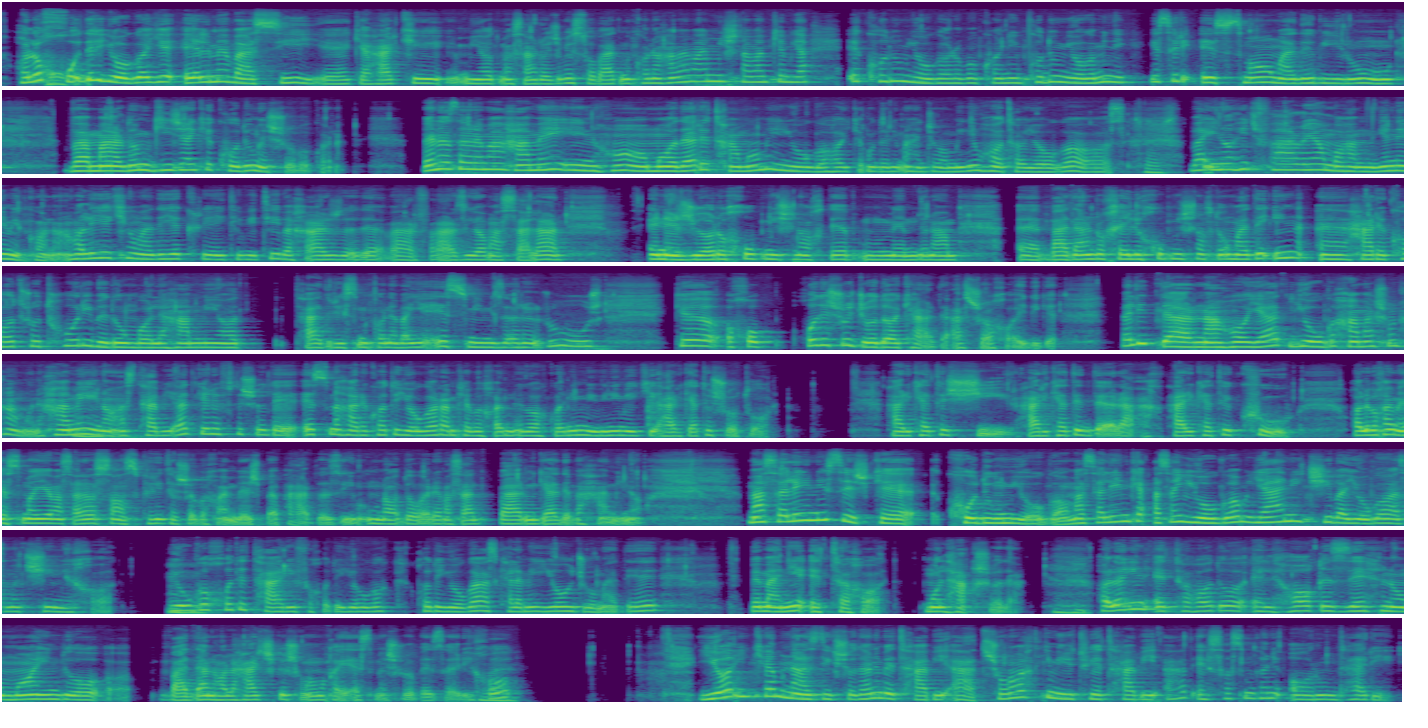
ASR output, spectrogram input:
حالا خود یوگا یه علم وسیعه که هر کی میاد مثلا راجع به صحبت می‌کنه همه من میشنوم که میگن کدوم یوگا رو بکنیم؟ کدوم یوگا؟ میدی یه سری اسما اومده بیرون و مردم گیجن که کدومش رو بکنن. به نظر من همه اینها مادر تمام این یوگاهایی که ما داریم انجام میدیم هاتا یوگاست و اینا هیچ فرقی هم با هم دیگه نمی‌کنن. حالا یکی اومده یه کریتیویتی به خرج داده بر فرض یا مثلا انرژی ها رو خوب میشناخته نمی‌دونم بدن رو خیلی خوب میشناخته اومده این حرکات رو طوری به دنبال هم میاد تدریس می‌کنه و یه اسمی می‌ذاره روش که خب خودش رو جدا کرده از شاخهای دیگه. ولی در نهایت یوگا همشون همونه. همه اینا از طبیعت گرفته شده. اسم حرکات یوگا هم که بخوایم نگاه کنیم می‌بینیم یکی حرکت شطور حرکت شیر حرکت درخت حرکت کوه. حالا بخوایم اسمای مثلا سانسکریتش رو بخوایم بهش بپردازیم. اونا دوباره مثلا برمیگرده به همینا. مسئله این نیستش که کدوم یوگا. مسئله این که اصلا یوگا یعنی چی و یوگا از ما چی می‌خواد. یوگا خود تعریف خود یوگا خود یوگا از کلمه یوج اومده به معنی اتحاد ملحق شدن. حالا این اتحاد و الحاق ذهن و مایند و بدن حالا هر چی که شما می‌خوای اسمش رو بذاری خب؟ بله. یا اینکه نزدیک شدن به طبیعت. شما وقتی که میری توی طبیعت احساس می‌کنی آرومتری.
